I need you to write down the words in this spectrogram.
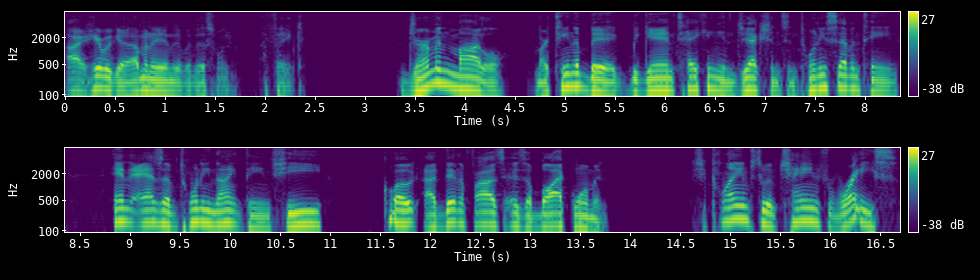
all right, here we go. I'm going to end it with this one, I think. German model Martina Big began taking injections in 2017, and as of 2019, she, quote, identifies as a black woman. She claims to have changed race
